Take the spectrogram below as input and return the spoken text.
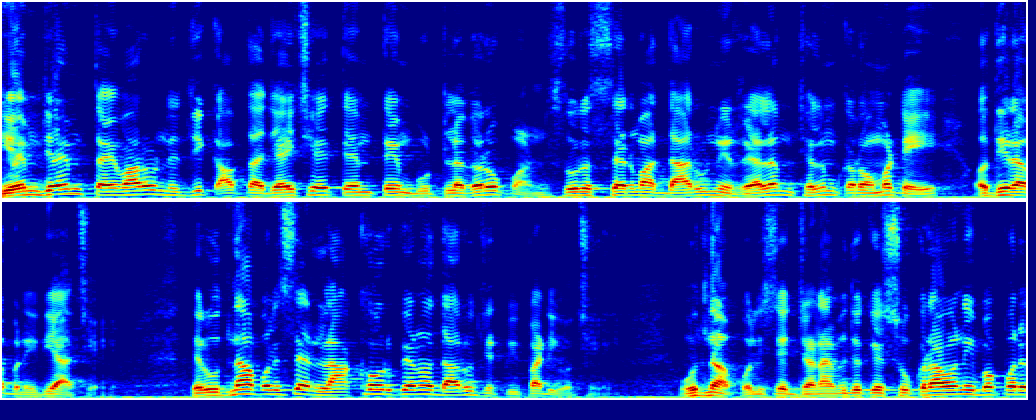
જેમ જેમ તહેવારો નજીક આવતા જાય છે, તેમ તેમ બુટલગરો પણ સુરત શહેરમાં દારૂની રેલમ છેલમ કરવા માટે અધીરા બની રહ્યા છે. ત્યારે ઉધના પોલીસે લાખો રૂપિયાનો દારૂ ઝડપી પાડ્યો છે. ઉધના પોલીસે જણાવ્યું હતું કે શુક્રવારની બપોરે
